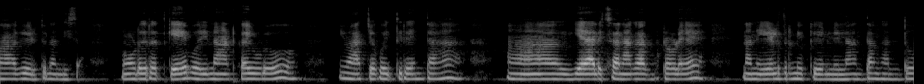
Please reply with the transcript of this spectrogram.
ಹಾಗೆ ಹೇಳ್ತು ನನ್ನ ದಿವಸ ನೋಡಿರೋದಕ್ಕೆ ಬರೀ ನಾಟಕ ಇವಳು. ನೀವು ಆಚೆ ಹೋಗ್ತೀರಿ ಅಂತ. ಯಾರು ಚೆನ್ನಾಗಿ ಆಗ್ಬಿಟ್ಟವಳೆ. ನಾನು ಹೇಳಿದ್ರು ನೀವು ಕೇಳಲಿಲ್ಲ ಅಂತ ಹಂಗಂತು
